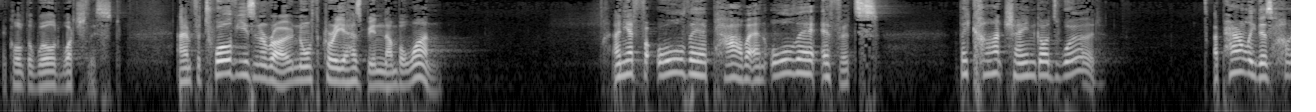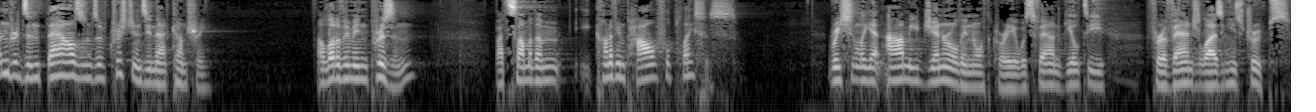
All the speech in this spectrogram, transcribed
They call it the World Watch List. And for 12 years in a row, North Korea has been number one. And yet, for all their power and all their efforts, they can't change God's word. Apparently, there's hundreds and thousands of Christians in that country. A lot of them in prison, but some of them kind of in powerful places. Recently, an army general in North Korea was found guilty for evangelizing his troops.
